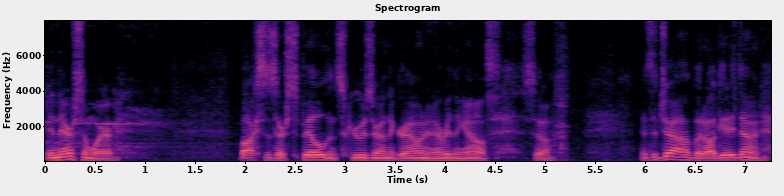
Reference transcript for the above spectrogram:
in there somewhere. Boxes are spilled and screws are on the ground and everything else. So it's a job, but I'll get it done.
